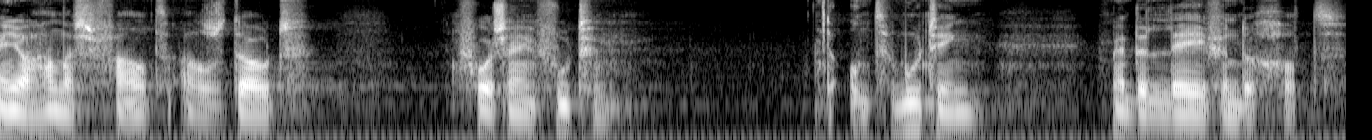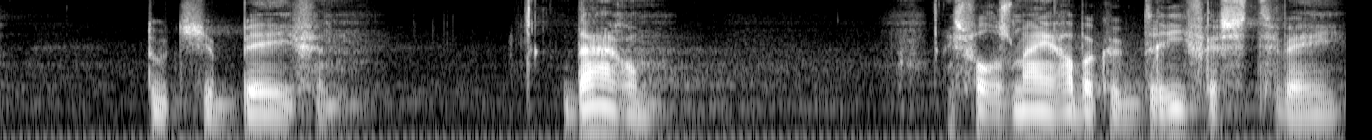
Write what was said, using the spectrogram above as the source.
En Johannes valt als dood voor zijn voeten. De ontmoeting met de levende God doet je beven. Daarom is volgens mij Habakkuk 3 vers 2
